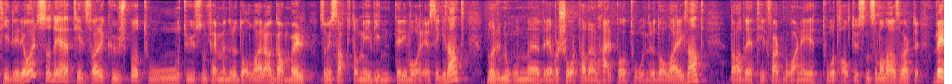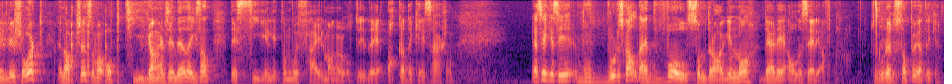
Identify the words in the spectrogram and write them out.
tidligere i år. Så det tilsvarer kurs på 2500 dollar av gammel, som vi snakket om i vinter i våres. ikke sant? Når noen eh, drev og shorta den her på 200 dollar. ikke sant? Da hadde det tilsvart nå er i 2500. Så man har altså vært veldig short en aksje som var opp tigangeren sin det. ikke sant? Det sier litt om hvor feil mange har gått i det, akkurat det caset her. sånn. Jeg skal ikke si hvor det skal. Det er et voldsomt drag inn nå. Det er det alle ser, iallfall. Så hvor dette stopper, vet jeg ikke.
